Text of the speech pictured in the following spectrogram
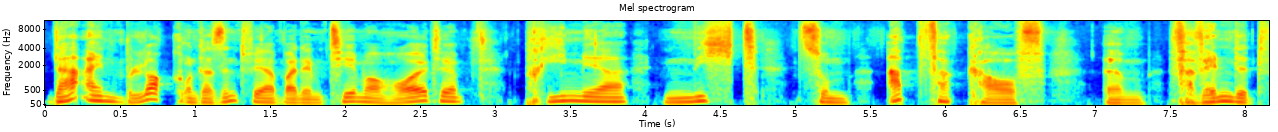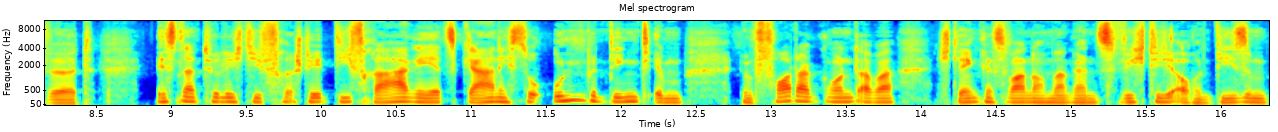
Da ein Blog, und da sind wir ja bei dem Thema heute, primär nicht zum Abverkauf ähm, verwendet wird, ist natürlich die, steht die Frage jetzt gar nicht so unbedingt im, im Vordergrund, aber ich denke, es war nochmal ganz wichtig, auch in diesem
